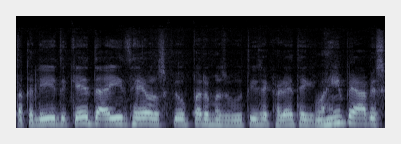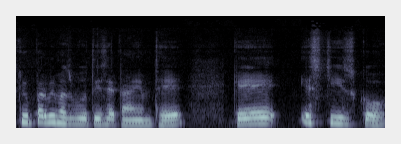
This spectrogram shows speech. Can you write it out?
تقلید کے دائی تھے اور اس کے اوپر مضبوطی سے کھڑے تھے، وہیں پہ آپ اس کے اوپر بھی مضبوطی سے قائم تھے کہ اس چیز کو،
